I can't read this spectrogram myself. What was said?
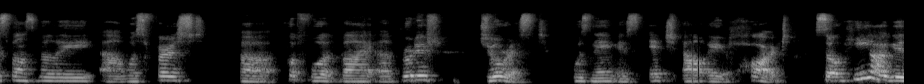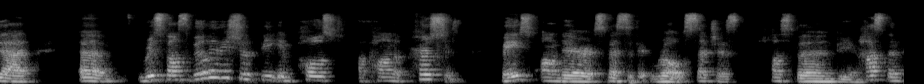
responsibility uh, was first uh, put forward by a british jurist whose name is H.L.A. Hart. So he argued that uh, responsibility should be imposed upon a person based on their specific roles, such as husband, being a husband,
